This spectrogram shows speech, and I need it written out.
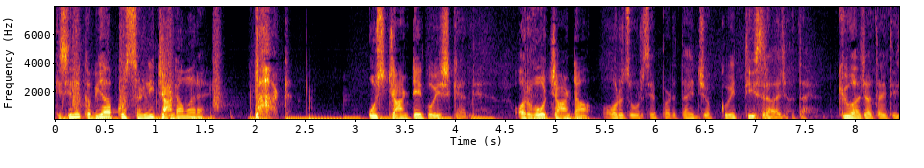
किसी ने कभी आपको सड़नी चांटा मारा है? ठाट उस चांटे को इश्क कहते हैं और वो चांटा और ज़ोर से पड़ता है जब कोई तीसरा आ जाता है। क्यों आ जाता है तीसरा?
